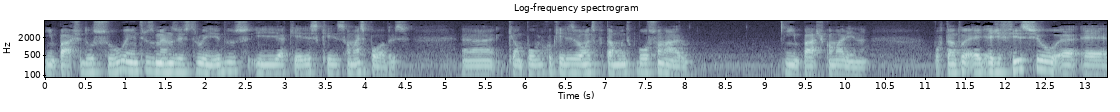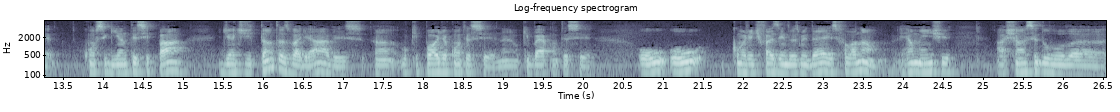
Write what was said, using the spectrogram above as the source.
em parte do Sul, entre os menos instruídos e aqueles que são mais pobres, é, que é um público que eles vão disputar muito com o Bolsonaro, e em parte com a Marina. Portanto, é, é difícil é, é conseguir antecipar diante de tantas variáveis uh, o que pode acontecer, né? o que vai acontecer. Ou, ou, como a gente fazia em 2010, falar, não, realmente a chance do Lula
